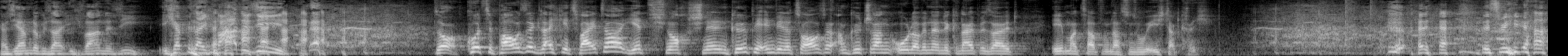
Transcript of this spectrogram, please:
Ja, Sie haben doch gesagt, ich warne Sie. Ich habe gesagt, ich warne Sie. So, kurze Pause, gleich geht's weiter. Jetzt noch schnell einen Köpi, entweder zu Hause am Kühlschrank oder wenn ihr in der Kneipe seid, eben mal zapfen lassen, so wie ich das kriege. Ist wieder,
